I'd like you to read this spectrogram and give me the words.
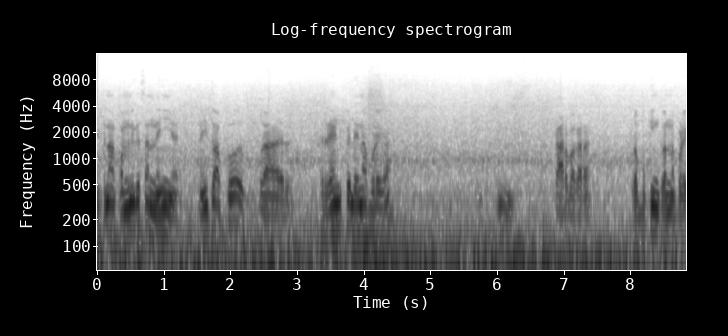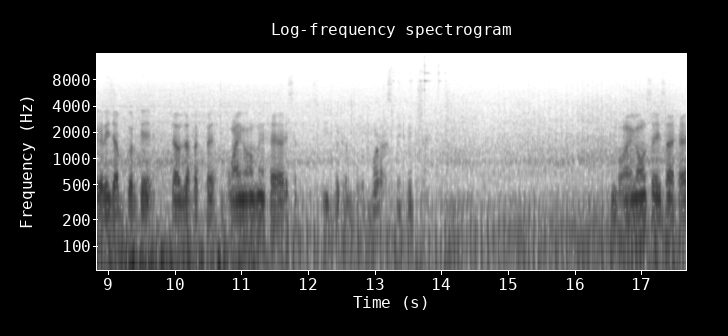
इतना कम्युनिकेशन नहीं है। नहीं तो आपको पूरा रेंट पे लेना पड़ेगा। कार वगैरह। पूरा बुकिंग करना पड़ेगा रिज़र्व करके जा जा सकता है। बंगाईगांव में है ऐसा। स्पीड ब्रेकर बहुत बड़ा स्पीड ब्रेकर है। बंगाईगांव से ऐसा है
